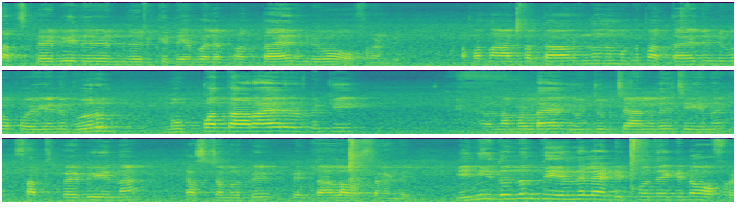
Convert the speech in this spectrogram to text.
സബ്സ്ക്രൈബ് ചെയ്ത് വരുന്നവർക്ക് ഇതേപോലെ പത്തായിരം രൂപ ഓഫർ ഉണ്ട്. അപ്പോൾ നാൽപ്പത്തി ആറിന് നമുക്ക് പത്തായിരം രൂപ പോയി കഴിഞ്ഞാൽ വെറും മുപ്പത്താറായിരം രൂപയ്ക്ക് നമ്മളുടെ യൂട്യൂബ് ചാനൽ ചെയ്യുന്ന സബ്സ്ക്രൈബ് ചെയ്യുന്ന കസ്റ്റമർക്ക് കിട്ടാനുള്ള അവസരമുണ്ട് ഇനി ഇതൊന്നും തീരുന്നില്ല ഡിപ്പോത്തേക്കിന്റെ ഓഫർ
